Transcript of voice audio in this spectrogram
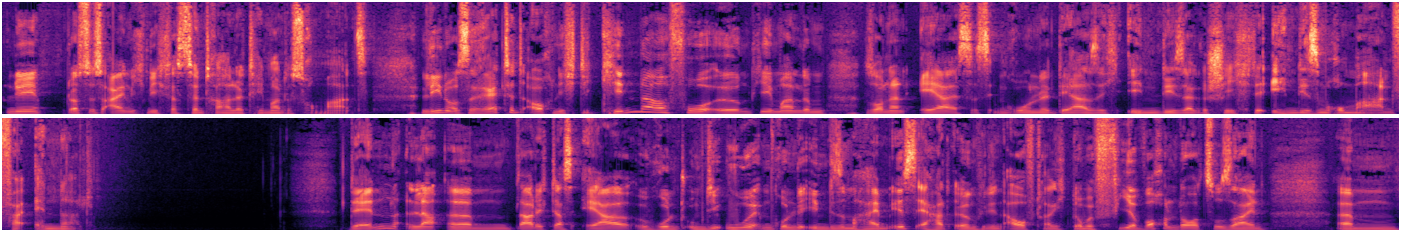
Nee, das ist eigentlich nicht das zentrale Thema des Romans. Linus rettet auch nicht die Kinder vor irgendjemandem, sondern er ist es im Grunde, der sich in dieser Geschichte, in diesem Roman verändert. Denn ähm, dadurch, dass er rund um die Uhr im Grunde in diesem Heim ist, er hat irgendwie den Auftrag, ich glaube, vier Wochen dort zu sein, ähm,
